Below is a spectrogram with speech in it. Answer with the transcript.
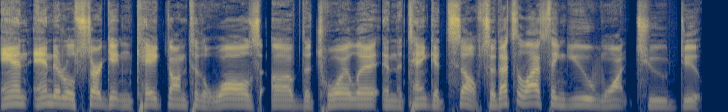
And and it'll start getting caked onto the walls of the toilet and the tank itself. So that's the last thing you want to do.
